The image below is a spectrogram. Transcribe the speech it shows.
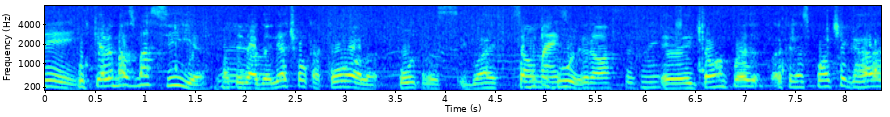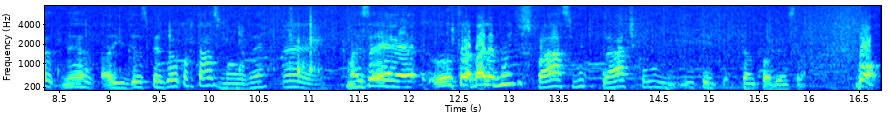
Sei. porque ela é mais macia. O material dela é de Coca-Cola, outras iguais, são, São muito mais duras. grossas, né? É, então a criança pode chegar, né? Aí Deus perdoa cortar as mãos, né? Ah, Mas é, o trabalho é muito fácil, muito prático, não, não tem tanto problema assim. Bom,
